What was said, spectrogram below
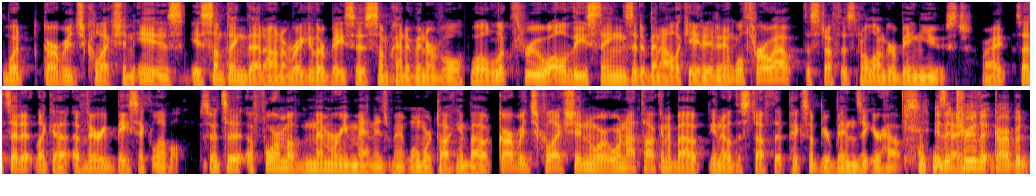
what garbage collection is, is something that on a regular basis, some kind of interval, will look through all of these things that have been allocated and it will throw out the stuff that's no longer being used, right? So that's at like a, a very basic level. So it's a, a, form of memory management when we're talking about garbage collection. We're, we're not talking about, you know, the stuff that picks up your bins at your house. Okay? Is it true that garbage,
